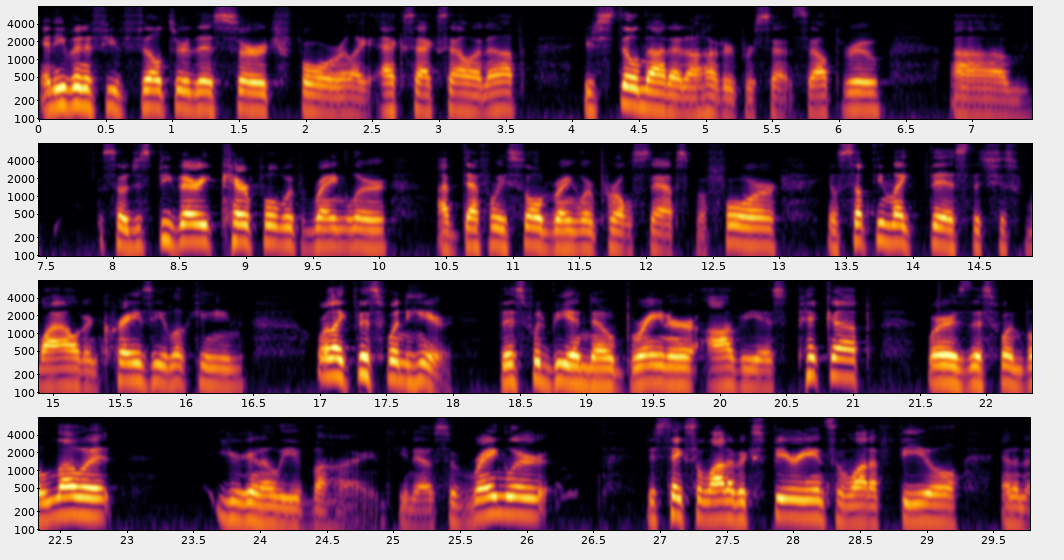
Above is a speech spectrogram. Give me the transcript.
And even if you filter this search for like XXL and up, you're still not at hundred percent sell through. Um, so just be very careful with Wrangler. I've definitely sold Wrangler Pearl Snaps before. You know, something like this that's just wild and crazy looking, or like this one here this would be a no-brainer, obvious pickup, whereas this one below it, you're going to leave behind. You know, so Wrangler just takes a lot of experience, a lot of feel, and an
